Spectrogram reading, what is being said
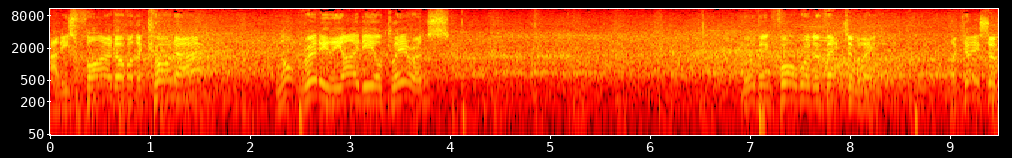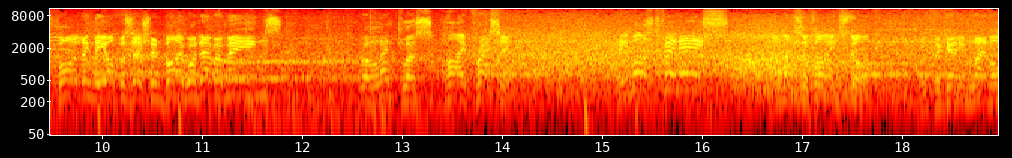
And he's fired over the corner. Not really the ideal clearance. Moving forward effectively. A case of foiling the opposition by whatever means. Relentless high pressing. He must finish! And that's a fine stop. With the game level,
